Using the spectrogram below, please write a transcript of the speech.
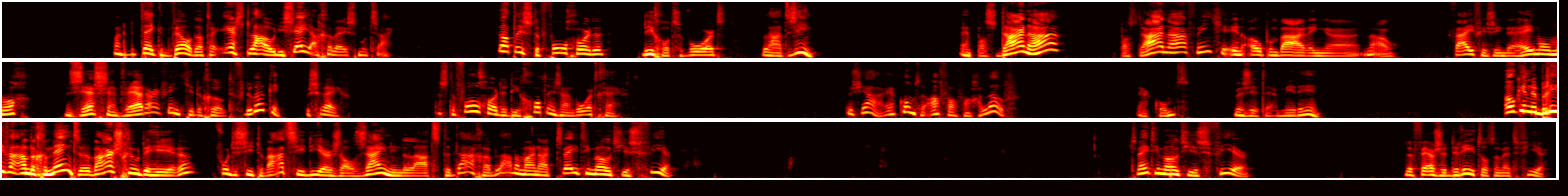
Maar dat betekent wel dat er eerst Laodicea geweest moet zijn. Dat is de volgorde die Gods woord laat zien. En pas daarna, pas daarna vind je in openbaring, uh, nou, Vijf is in de hemel nog. Zes en verder vind je de grote verdrukking beschreven. Dat is de volgorde die God in zijn woord geeft. Dus ja, er komt een afval van geloof. Er komt, we zitten er middenin. Ook in de brieven aan de gemeente waarschuwt de Heer voor de situatie die er zal zijn in de laatste dagen. Blader maar naar 2 Timotheus 4. 2 Timotheus 4, de versen 3 tot en met 4.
